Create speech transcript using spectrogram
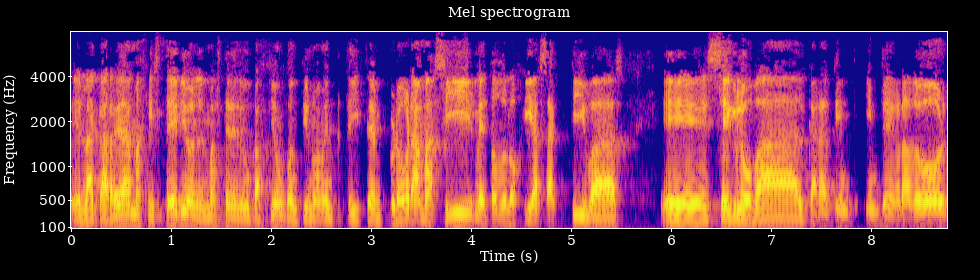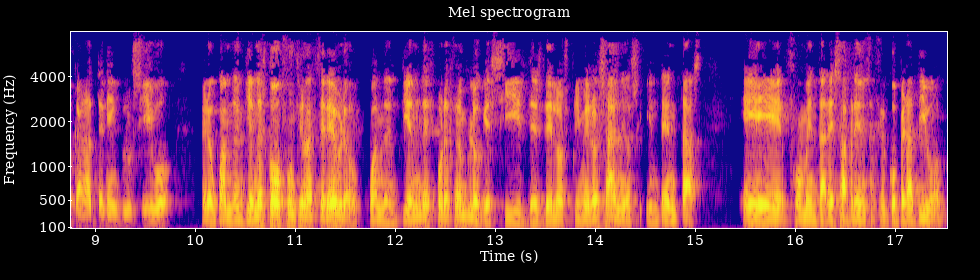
En la carrera de magisterio, en el máster de educación, continuamente te dicen programa así, metodologías activas, eh, sé global, carácter in- integrador, carácter inclusivo. Pero cuando entiendes cómo funciona el cerebro, cuando entiendes, por ejemplo, que si desde los primeros años intentas eh, fomentar ese aprendizaje cooperativo,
